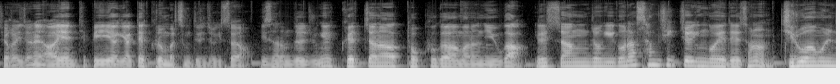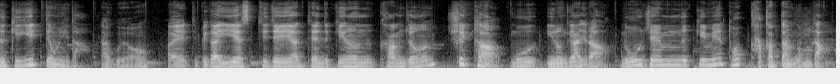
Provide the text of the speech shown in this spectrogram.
제가 이전에 INTP 이야기할 때 그런 말씀 드린 적 있어요. 이 사람들 중에 괴짜나 덕후가 많은 이유가 일상적이거나 상식적인 거에 대해서는 지루함을 느끼기 때문이다 라고요. INTP가 ESTJ한테 느끼는 감정은 싫다 뭐 이런 게 아니라 노잼 느낌에 더 가깝다는 겁니다.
